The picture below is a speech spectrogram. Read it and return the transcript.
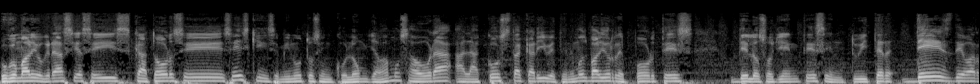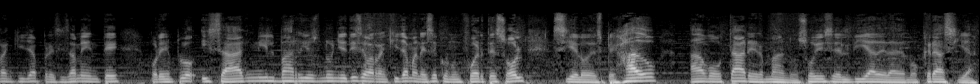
Hugo Mario, gracias. 6.14, 6.15 minutos en Colombia. Vamos ahora a la costa caribe. Tenemos varios reportes de los oyentes en Twitter desde Barranquilla precisamente. Por ejemplo, Isaac Nil Barrios Núñez dice Barranquilla amanece con un fuerte sol, cielo despejado. A votar, hermanos. Hoy es el día de la democracia.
